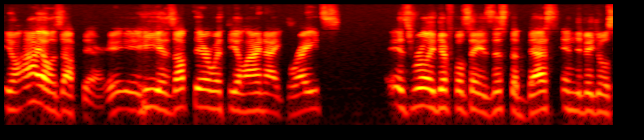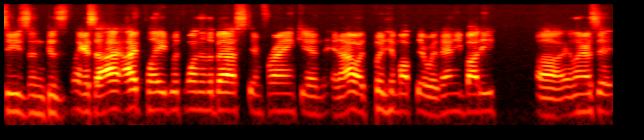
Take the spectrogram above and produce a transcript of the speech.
you know, Ayo is up there. He is up there with the Illini greats. It's really difficult to say is this the best individual season? Because like i said I, I, played with one of the best in frank and, and i would put him up there with anybody. Uh, and like i said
